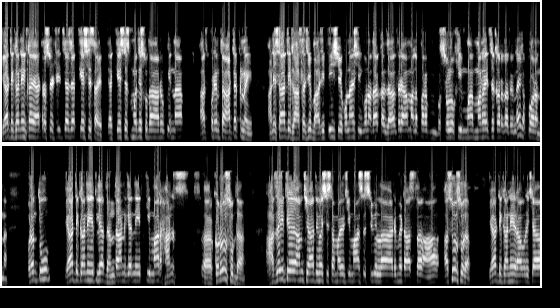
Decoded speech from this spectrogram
या ठिकाणी काही अट्रॉसिटीच्या ज्या केसेस आहेत त्या केसेसमध्ये सुद्धा आरोपींना आजपर्यंत अटक नाही. आणि साधी घासाची भाजी तीनशे एकोणऐंशी गुन्हा दाखल झाला तरी आम्हाला पर सोळो की मा- मारायचं करतात नाही का पोरांना? परंतु या ठिकाणी इथल्या धंदांडग्यांनी इतकी मारहाण स- करून सुद्धा आजही ते आमच्या आदिवासी समाजाची माणसं सिव्हिलला ऍडमिट असता असून सुद्धा या ठिकाणी रावरीच्या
